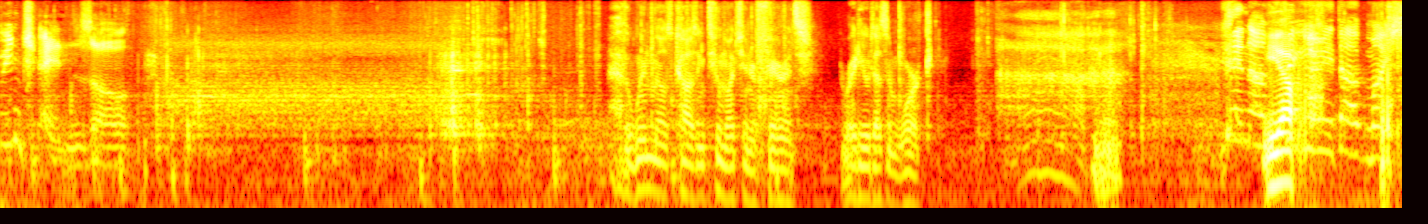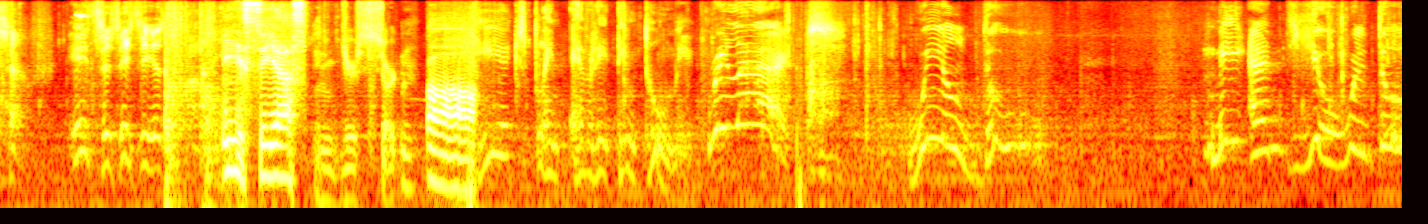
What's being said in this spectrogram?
Vincenzo. Ah, The windmill's causing too much interference. The radio doesn't work. Then I'll Yep. figure it out myself. It's as easy as ECS. And you're certain? Oh, he explained everything to me. Relax. We'll do. Me and you will do.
